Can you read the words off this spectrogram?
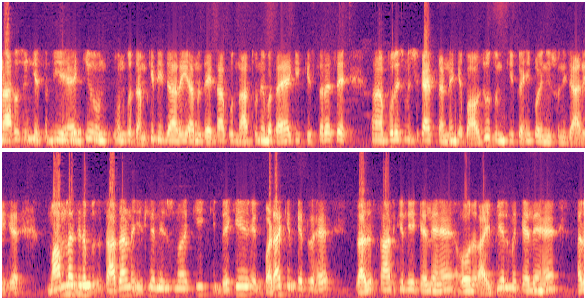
नाथू सिंह की स्थिति है कि उन, उनको धमकी दी जा रही है। आपने देखा खुद नाथू ने बताया कि किस तरह से पुलिस में शिकायत करने के बावजूद उनकी कहीं कोई नहीं सुनी जा रही है। मामला सिर्फ़ साधारण इसलिए नहीं सुना कि, कि देखिए एक बड़ा क्रिकेटर है राजस्थान के लिए खेले हैं और आईपीएल में खेले हैं हर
